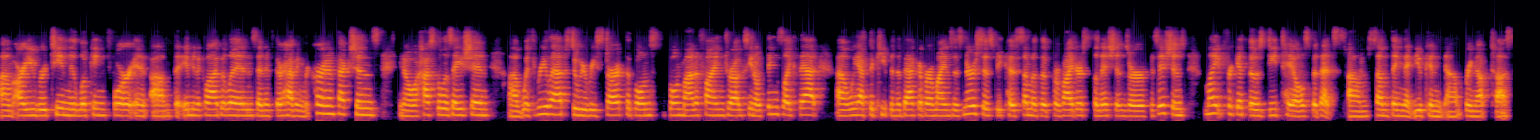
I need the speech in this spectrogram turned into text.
Um, are you routinely looking for um, the immunoglobulins? And if they're having recurrent infections, you know, hospitalization uh, with relapse, do we restart the bone, bone modifying drugs? You know, things like that. Uh, we have to keep in the back of our minds as nurses because some of the providers, clinicians, or physicians might forget those details, but that's um, something that you can uh, bring up to us.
